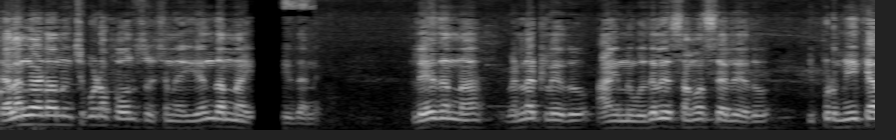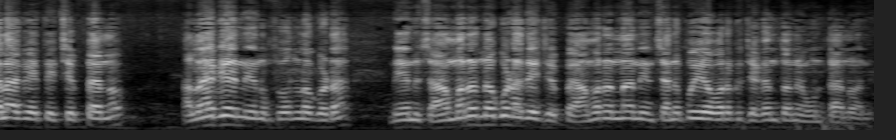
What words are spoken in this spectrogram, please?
తెలంగాణ నుంచి కూడా ఫోన్స్ వచ్చినాయి. ఏందన్నా ఇదని. లేదన్నా వెళ్ళట్లేదు. ఆయన్ని వదిలే సమస్య లేదు. ఇప్పుడు మీకు ఎలాగైతే చెప్పానో అలాగే నేను ఫోన్లో కూడా నేను అమరన్న కూడా అదే చెప్పా. అమరన్న నేను చనిపోయే వరకు జగన్తోనే ఉంటాను అని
